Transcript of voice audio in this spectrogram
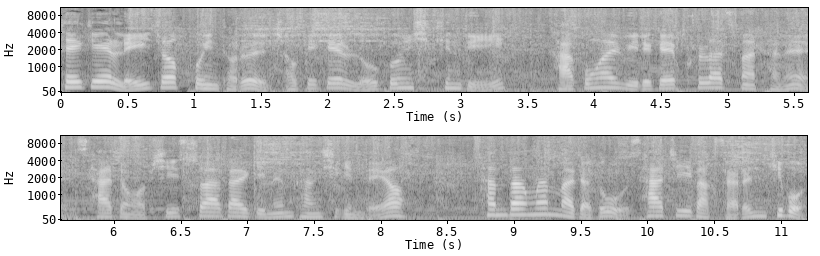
3개의 레이저 포인터를 적에게 lock on시킨 뒤 가공할 위력의 플라즈마탄을 사정없이 쏴갈기는 방식인데요. 한 방만 맞아도 사지 박살은 기본.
